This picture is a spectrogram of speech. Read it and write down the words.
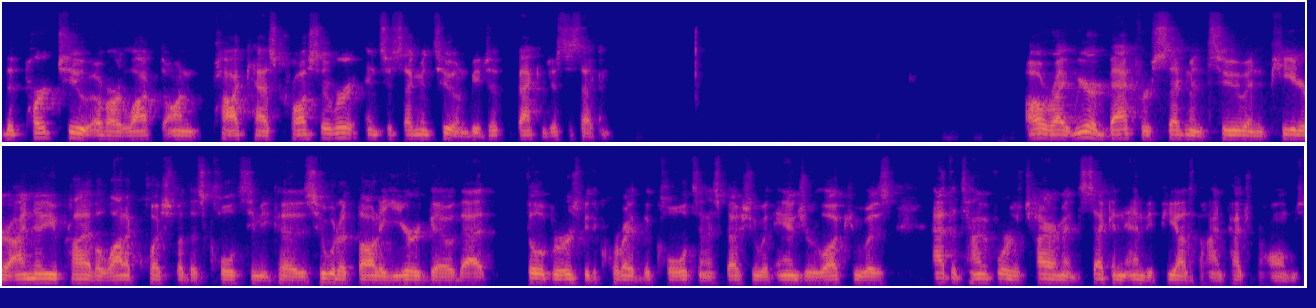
the part two of our Locked On podcast crossover into segment two. And be just back in just a second. All right, we are back for segment two. And Peter, I know you probably have a lot of questions about this Colts team because who would have thought a year ago that Philip Rivers would be the quarterback of the Colts, and especially with Andrew Luck, who was at the time before his retirement second MVP odds behind Patrick Mahomes.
